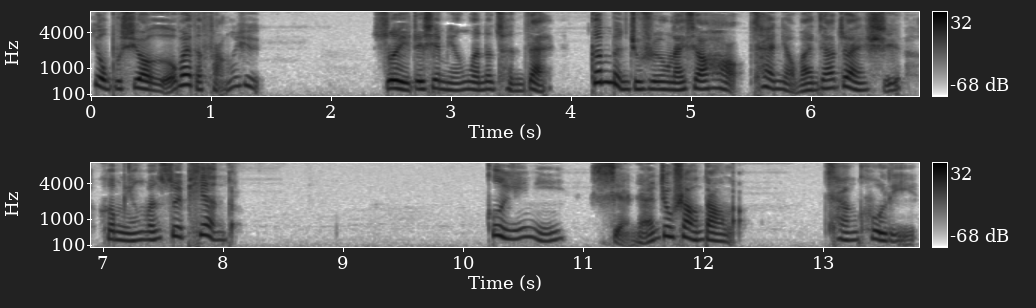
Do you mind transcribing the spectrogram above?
又不需要额外的防御，所以这些铭文的存在根本就是用来消耗菜鸟玩家钻石和铭文碎片的。顾以尼显然就上当了，仓库里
